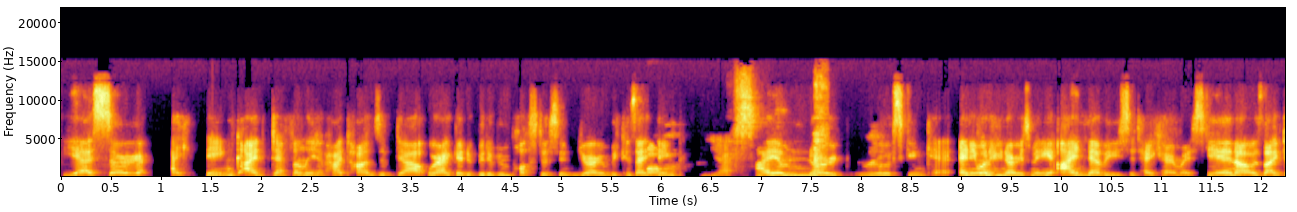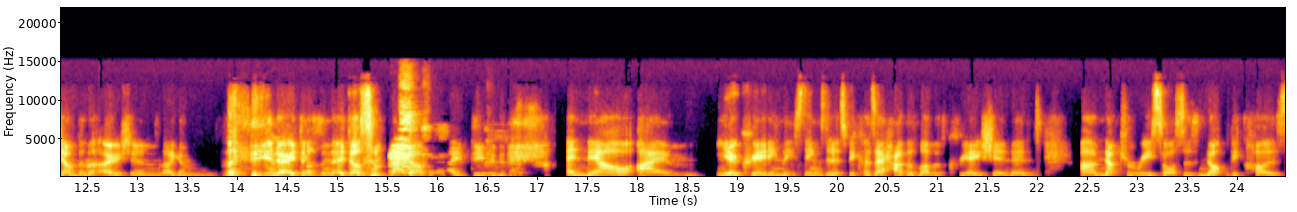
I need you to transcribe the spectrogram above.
Yeah. So I think I definitely have had times of doubt where I get a bit of imposter syndrome because I oh, think yes, I am no guru of skincare. Anyone who knows me, I never used to take care of my skin. I was like jump in the ocean, like I'm, you know, it doesn't it doesn't matter what I did. And now I'm, you know, creating these things, and it's because I have a love of creation and um, natural resources, not because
